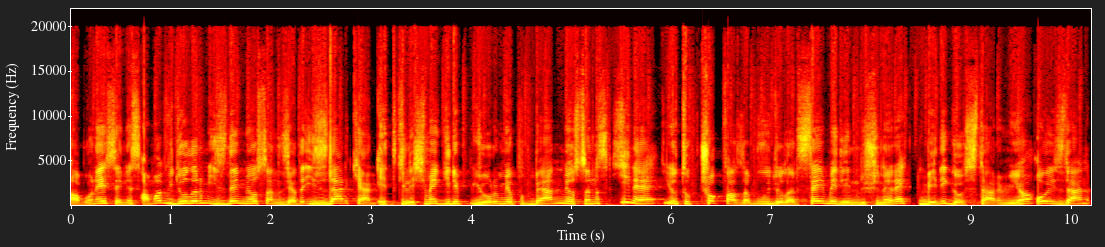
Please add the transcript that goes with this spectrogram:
aboneyseniz ama videolarımı izlemiyorsanız ya da izlerken etkileşime girip yorum yapıp beğenmiyorsanız yine YouTube çok fazla bu videoları sevmediğini düşünerek beni göstermiyor. O yüzden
